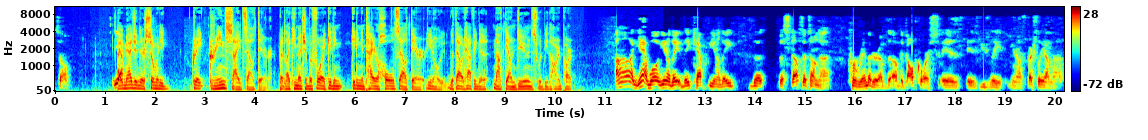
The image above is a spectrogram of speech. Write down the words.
So, yeah. I imagine there's so many great green sites out there. But like you mentioned before, getting getting entire holes out there, you know, without having to knock down dunes would be the hard part. Uh yeah, well, you know, they they kept, you know, they the the stuff that's on the perimeter of the of the golf course is is usually, you know, especially on the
